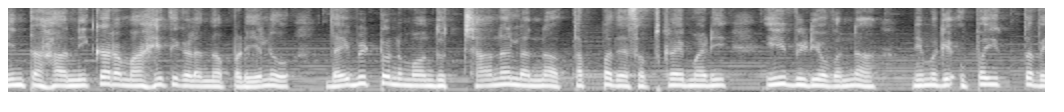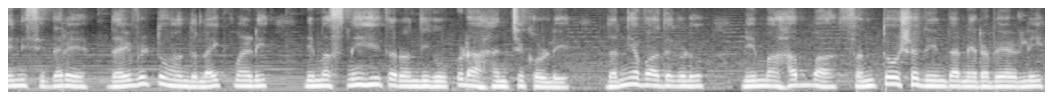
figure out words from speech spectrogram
ಇಂತಹ ನಿಖರ ಮಾಹಿತಿಗಳನ್ನು ಪಡೆಯಲು ದಯವಿಟ್ಟು ನಮ್ಮ ಒಂದು ಚಾನಲನ್ನು ತಪ್ಪದೆ ಸಬ್ಸ್ಕ್ರೈಬ್ ಮಾಡಿ, ಈ ವಿಡಿಯೋವನ್ನು ನಿಮಗೆ ಉಪಯುಕ್ತವೆನಿಸಿದರೆ ದಯವಿಟ್ಟು ಒಂದು ಲೈಕ್ ಮಾಡಿ, ನಿಮ್ಮ ಸ್ನೇಹಿತರೊಂದಿಗೂ ಕೂಡ ಹಂಚಿಕೊಳ್ಳಿ. ಧನ್ಯವಾದಗಳು. ನಿಮ್ಮ ಹಬ್ಬ ಸಂತೋಷದಿಂದ ನೆರವೇರಲಿ,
